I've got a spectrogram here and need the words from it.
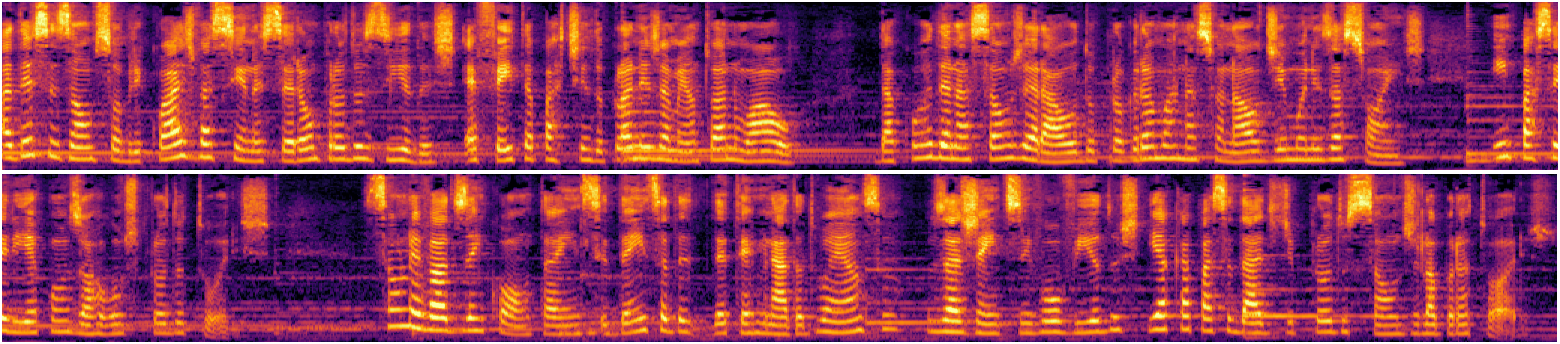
A decisão sobre quais vacinas serão produzidas é feita a partir do planejamento anual da Coordenação Geral do Programa Nacional de Imunizações, em parceria com os órgãos produtores. São levados em conta a incidência de determinada doença, os agentes envolvidos e a capacidade de produção dos laboratórios.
